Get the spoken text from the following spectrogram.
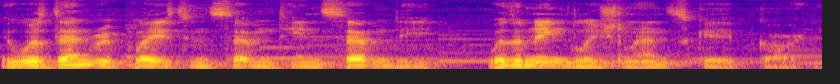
It was then replaced in 1770 with an English landscape garden.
